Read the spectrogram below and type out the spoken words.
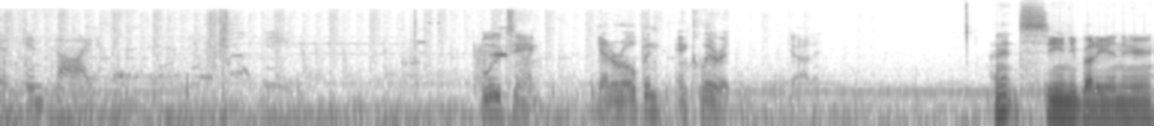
situation inside. Blue team, get her open and clear it. Got it. i didn't see anybody in here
